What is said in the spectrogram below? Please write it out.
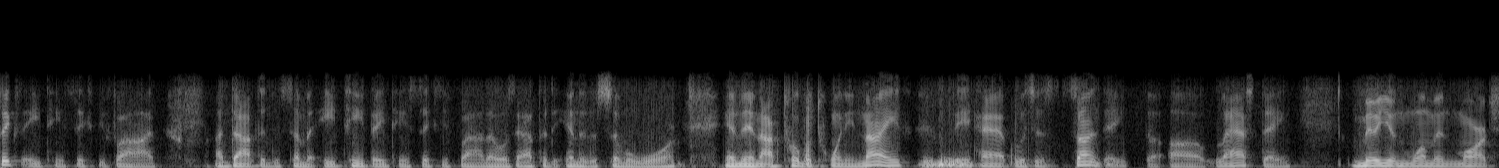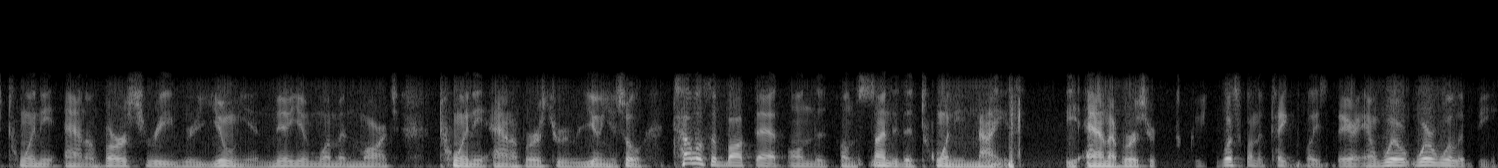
6, 1865, adopted December 18, 1865. That was after the end of the Civil War. And then October 29th, they had, which is Sunday, the uh, last day, Million Woman March 20 anniversary reunion. Million Woman March 20 anniversary reunion. So tell us about that on the on Sunday the 29th, the anniversary. What's going to take place there, and where where will it be?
